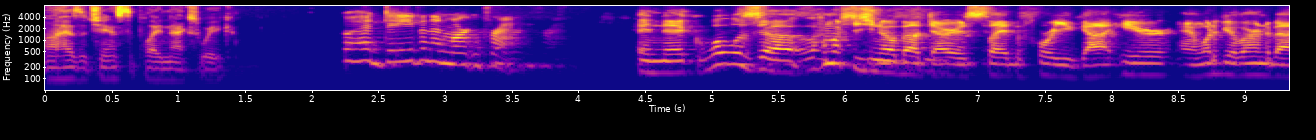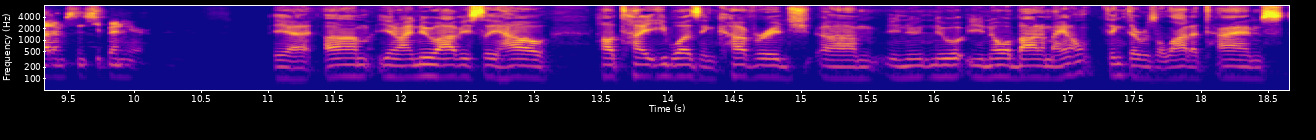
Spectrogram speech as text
Uh, has a chance to play next week. Go ahead, Dave, and then Martin Frank. Hey Nick, what was uh, how much did you know about Darius Slay before you got here, and what have you learned about him since you've been here? Yeah, um, you know, I knew obviously how how tight he was in coverage. Um, you knew, knew you know about him. I don't think there was a lot of times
